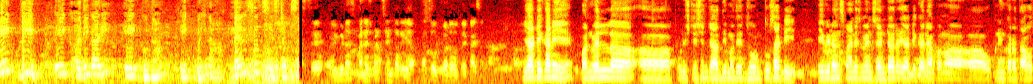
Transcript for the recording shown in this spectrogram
एक दीप एक अधिकारी एक गुन्हा एक महिला नेल्सन सिस्टम एव्हिडन्स मॅनेजमेंट सेंटर या याचं उद्घाटन होतंय काय सांगा? या ठिकाणी पनवेल पोलीस स्टेशनच्या हद्दीमध्ये झोन टू साठी एव्हिडन्स मॅनेजमेंट सेंटर या ठिकाणी आपण ओपनिंग करत आहोत.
